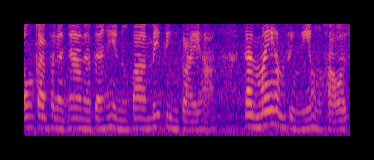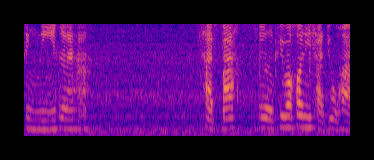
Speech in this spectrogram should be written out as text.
ต้องการพนักงานนะแสดงให้เห็นความไม่จริงใจค่ะ การไม่ทำสิ่งนี้ของเขาอะสิ่งนี้คืออะไรคะ ชัดปะเออพี่ว่าข้อนี้ชัดอยู่ค่ะ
